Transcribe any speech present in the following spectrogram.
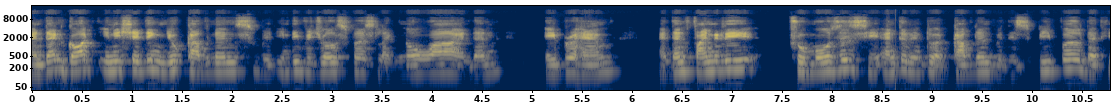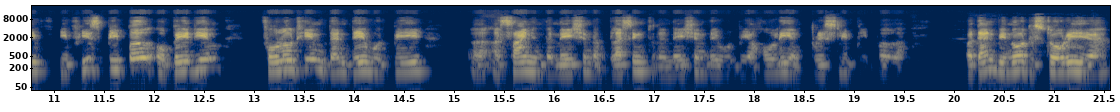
And then God initiating new covenants with individuals first, like Noah and then Abraham. And then finally, through Moses, he entered into a covenant with his people that if, if his people obeyed him, followed him, then they would be uh, a sign in the nation, a blessing to the nation. They would be a holy and priestly people. uh. But then we know the story that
